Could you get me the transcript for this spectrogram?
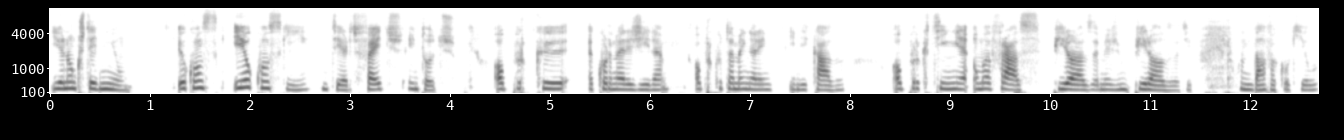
e eu não gostei de nenhum. Eu consegui, eu consegui meter defeitos em todos. Ou porque a cor não era gira, ou porque o tamanho não era indicado, ou porque tinha uma frase pirosa, mesmo pirosa, tipo, não andava com aquilo,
